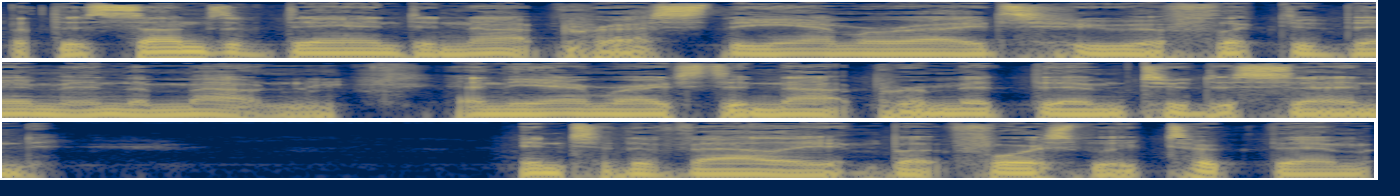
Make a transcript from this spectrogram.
But the sons of Dan did not press the Amorites who afflicted them in the mountain, and the Amorites did not permit them to descend into the valley, but forcibly took them,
